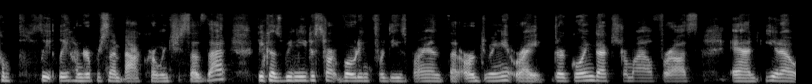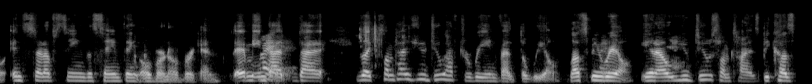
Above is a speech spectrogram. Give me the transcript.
completely 100% back her when she says that because we need to start voting for these brands that are doing it right. They're going the extra mile for us and you know instead of seeing the same thing over and over again. I mean right. that that like sometimes you do have to reinvent the wheel. Let's be right. real you know you do sometimes because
